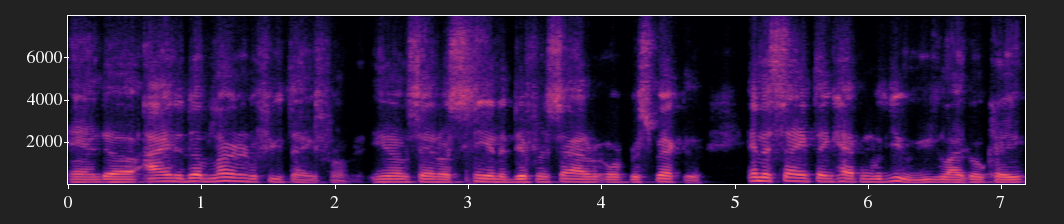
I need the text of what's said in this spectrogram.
And uh, I ended up learning a few things from it. You know what I'm saying? Or seeing a different side or perspective. And the same thing happened with you. You like, okay,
